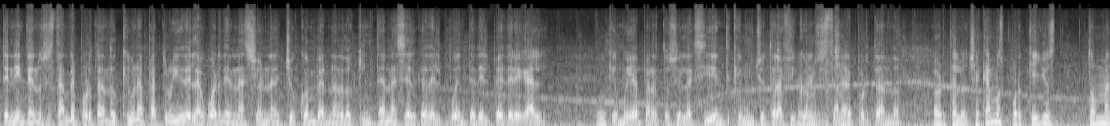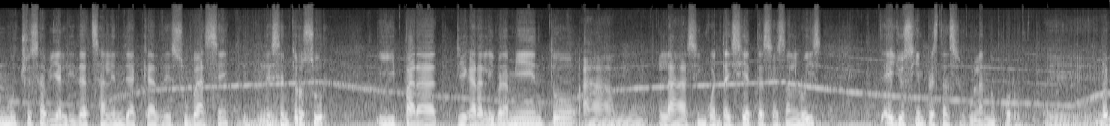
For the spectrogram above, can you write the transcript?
teniente, nos están reportando que una patrulla de la Guardia Nacional chocó en Bernardo Quintana cerca del puente del Pedregal. Que muy aparatoso el accidente, que mucho tráfico nos están reportando. Ahorita lo checamos porque ellos toman mucho esa vialidad, salen de acá de su base, de Centro Sur, y para llegar a Libramiento, a mm, la 57 hacia San Luis, ellos siempre están circulando por eh, Bueno, es,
